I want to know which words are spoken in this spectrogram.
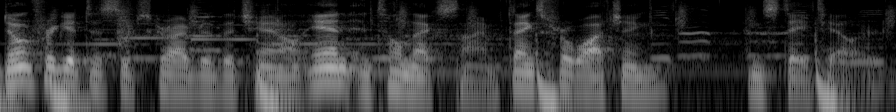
don't forget to subscribe to the channel, and until next time, thanks for watching, and stay tailored.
